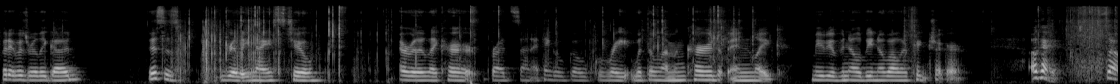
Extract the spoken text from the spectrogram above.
but it was really good. This is really nice too. I really like her bread scent. I think it would go great with the lemon curd and like maybe a vanilla bean Noel or pink sugar. Okay, so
